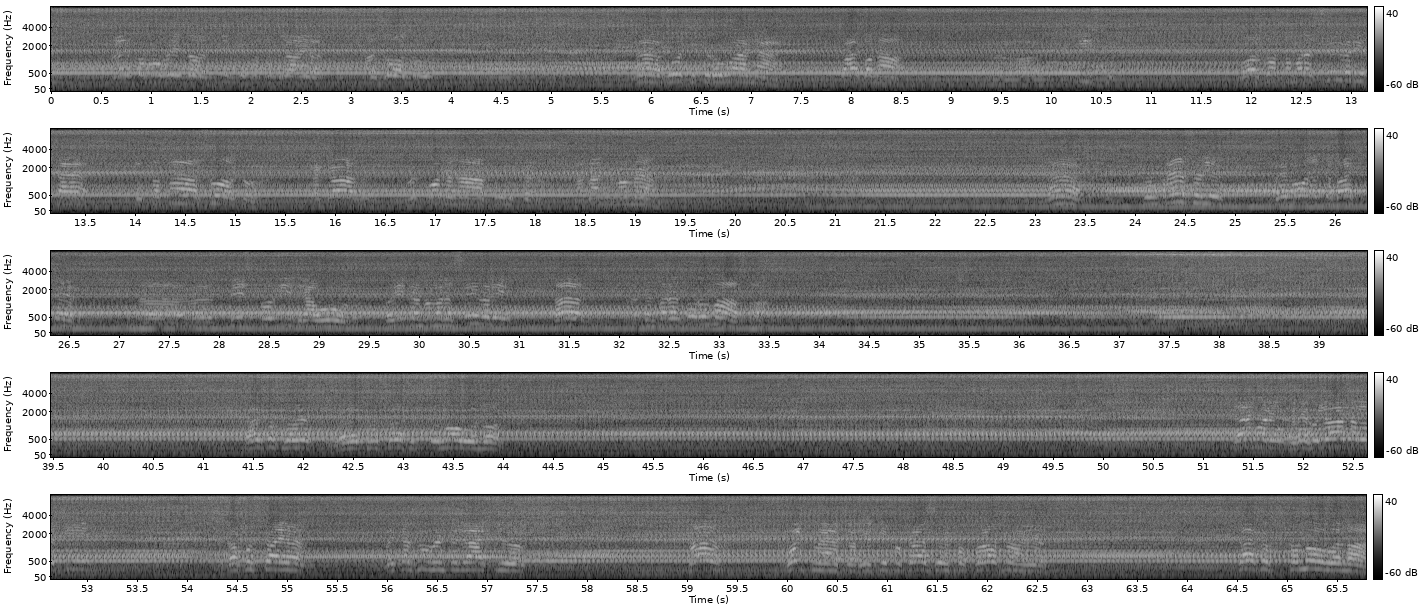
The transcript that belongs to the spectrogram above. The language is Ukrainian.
на якому видно, скільки потрапляє азоту. На боці керування вказана е, кількість у азотному ресивері та встановлено терморегулятор, який запускає витяжну вентиляцію та вольтметр, який показує пофазну Також встановлена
